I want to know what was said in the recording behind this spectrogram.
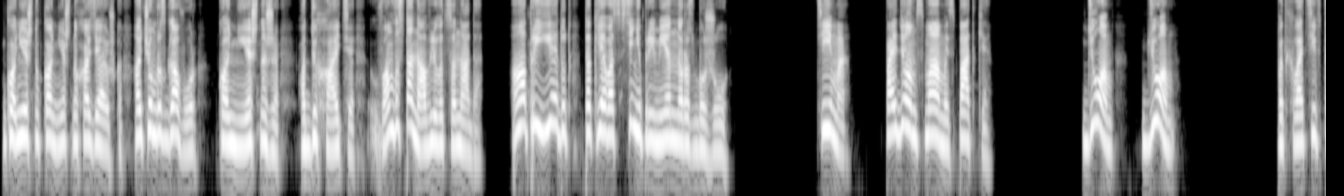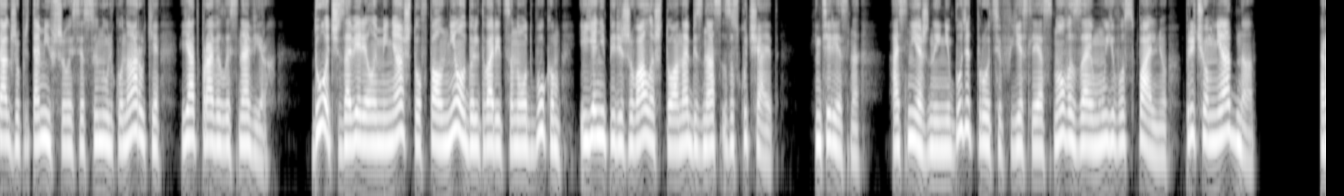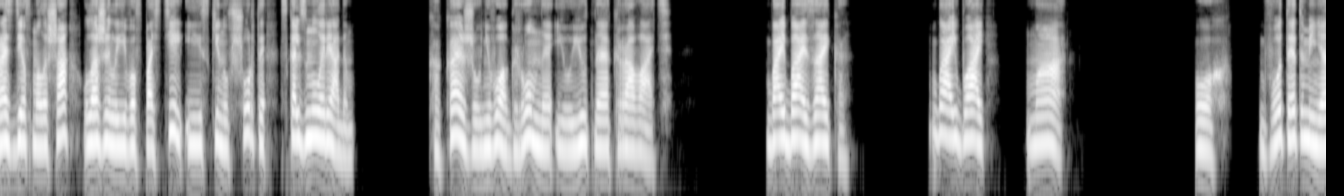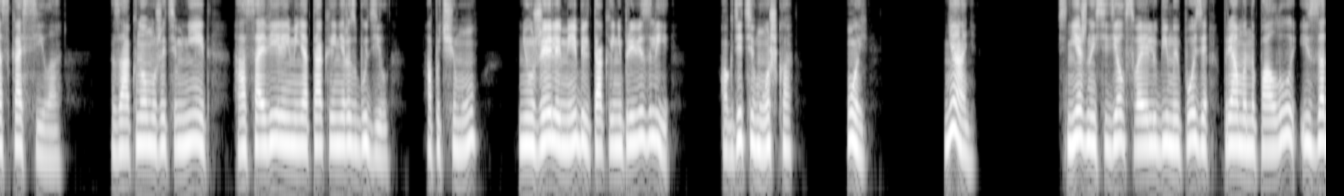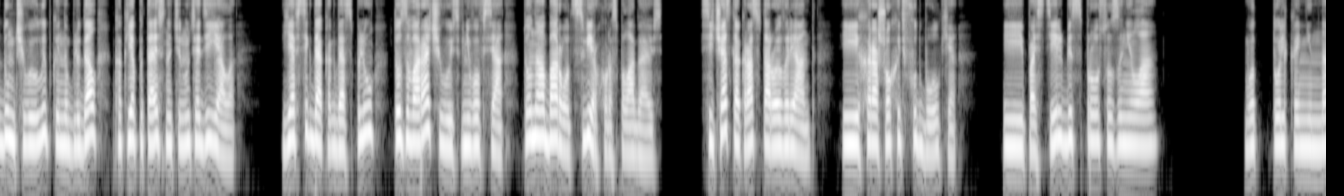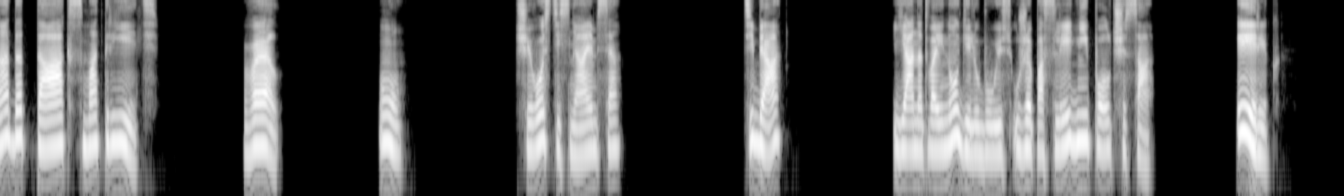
«Конечно, конечно, хозяюшка. О чем разговор? Конечно же. Отдыхайте. Вам восстанавливаться надо. А приедут, так я вас все непременно разбужу». «Тима, пойдем с мамой спадки». «Дем, дем!» Подхватив также притомившегося сынульку на руки, я отправилась наверх. Дочь заверила меня, что вполне удовлетворится ноутбуком, и я не переживала, что она без нас заскучает. Интересно, а Снежный не будет против, если я снова займу его спальню, причем не одна? Раздев малыша, уложила его в постель и, скинув шорты, скользнула рядом. Какая же у него огромная и уютная кровать! Бай-бай, зайка. Бай-бай, ма. Ох, вот это меня скосило. За окном уже темнеет, а Савелий меня так и не разбудил. А почему? Неужели мебель так и не привезли? А где Тимошка? Ой, нянь. Снежный сидел в своей любимой позе прямо на полу и с задумчивой улыбкой наблюдал, как я пытаюсь натянуть одеяло. Я всегда, когда сплю, то заворачиваюсь в него вся, то наоборот, сверху располагаюсь. Сейчас как раз второй вариант. И хорошо хоть в футболке. И постель без спросу заняла. Вот только не надо так смотреть. Вэл, «У, чего стесняемся?» «Тебя. Я на твои ноги любуюсь уже последние полчаса». «Эрик!»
